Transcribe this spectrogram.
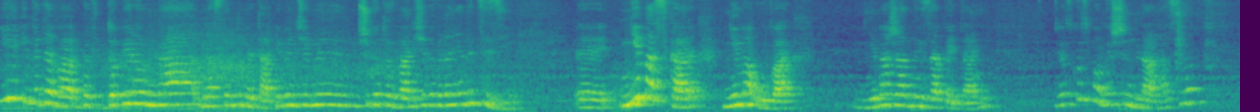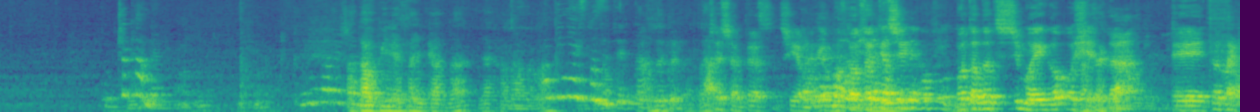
i, i wydawa, dopiero na następnym etapie będziemy przygotowywali się do wydania decyzji. E, Nie ma skarg, nie ma uwag, nie ma żadnych zapytań. W związku z powyższym dla nas, no, czekamy. Mamy A ta opinia sanitarna, jak ona była? Opinia jest pozytywna. Pozytywna, Tak. Przepraszam, teraz czy ja Tak, mogę, bo to dotyczy, bo to dotyczy mojego osiedla. E, To tak,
